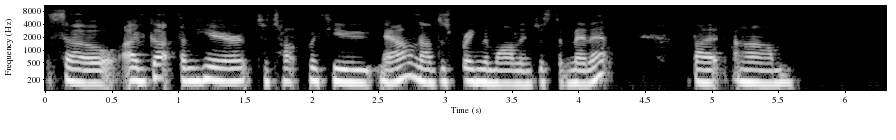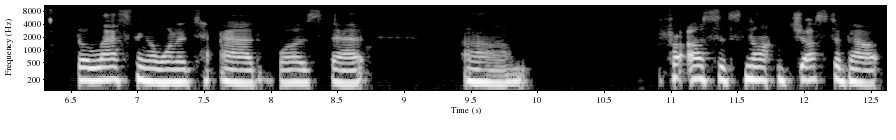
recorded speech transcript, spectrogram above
So I've got them here to talk with you now, and I'll just bring them on in just a minute. But um, the last thing I wanted to add was that um, for us, it's not just about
